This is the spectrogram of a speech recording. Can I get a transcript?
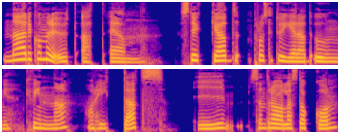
När det kommer ut att en styckad, prostituerad ung kvinna har hittats i centrala Stockholm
